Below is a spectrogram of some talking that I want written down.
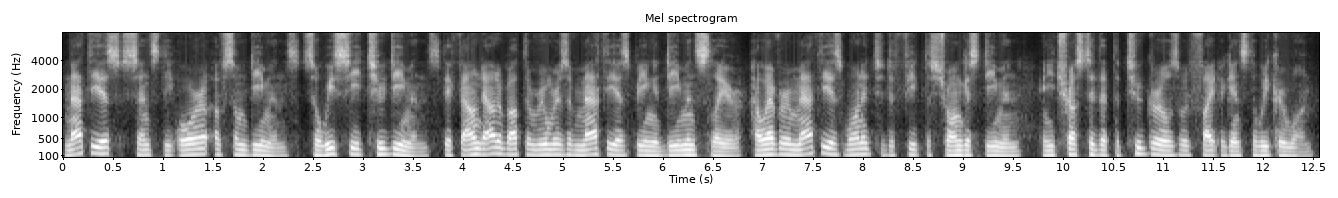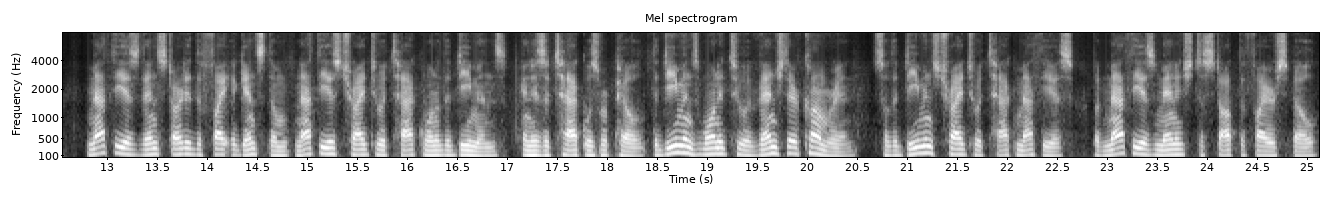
Matthias sensed the aura of some demons, so we see two demons. They found out about the rumors of Matthias being a demon slayer. However, Matthias wanted to defeat the strongest demon, and he trusted that the two girls would fight against the weaker one. Matthias then started the fight against them. Matthias tried to attack one of the demons, and his attack was repelled. The demons wanted to avenge their comrade, so the demons tried to attack Matthias, but Matthias managed to stop the fire spell,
